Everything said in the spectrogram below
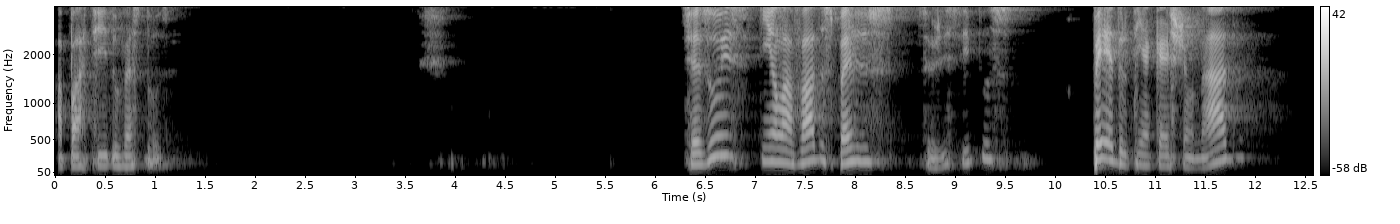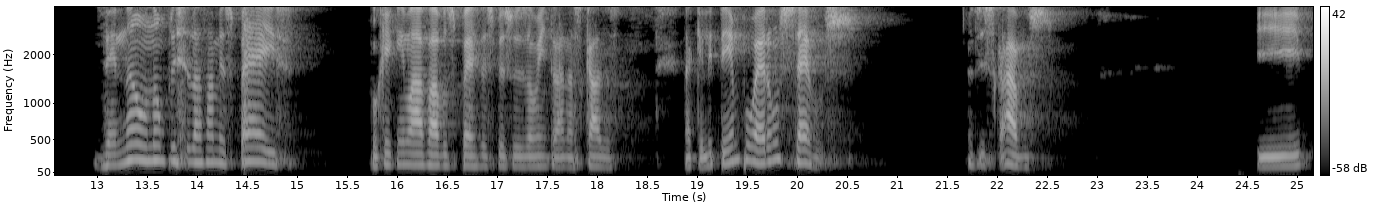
a partir do verso 12. Jesus tinha lavado os pés dos seus discípulos. Pedro tinha questionado, dizendo: Não, não precisa lavar meus pés. Porque quem lavava os pés das pessoas ao entrar nas casas naquele tempo eram os servos, os escravos. E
